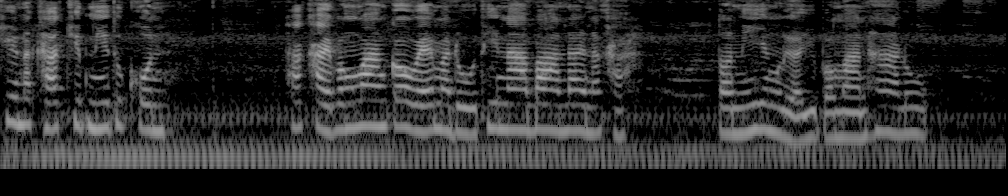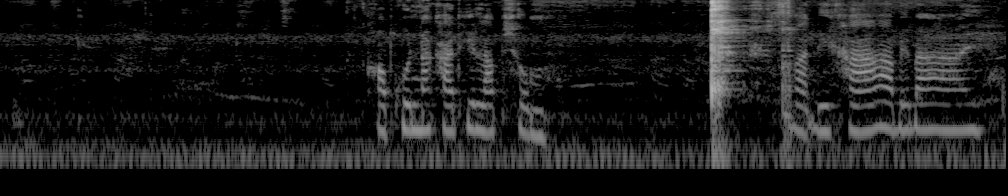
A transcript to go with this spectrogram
คนะคะ คลิปนี้ทุกคน ถ้าใครว่างๆก็แวะมาดูที่หน้าบ้านได้นะคะ ตอนนี้ยังเหลืออยู่ประมาณห้าลูก ขอบคุณนะคะที่รับชม สวัสดีค่ะ บ๊ายบาย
